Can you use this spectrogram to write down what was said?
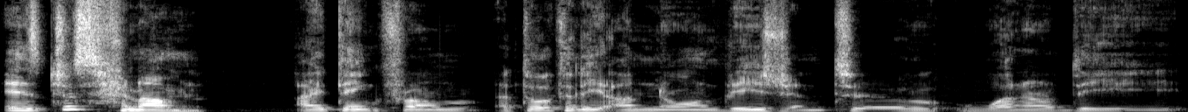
is just phenomenal. I think from a totally unknown region to one of the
